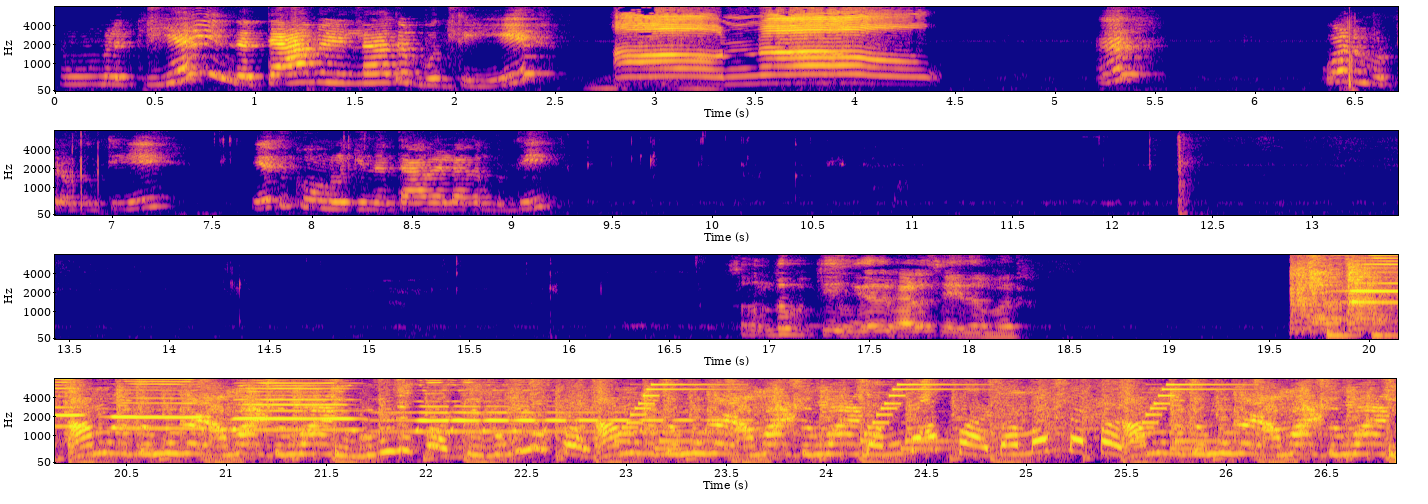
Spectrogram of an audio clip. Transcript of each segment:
உங்களுக்கு ஏன் இந்த தேவையில்லாத புத்தி? ஆ? கோல் முட்டுற புத்தி? எதுக்கு உங்களுக்கு இந்த தேவையில்லாத புத்தி? சொந்த புத்தி எங்கேயாவது வேலை செய்த பாரு அமால் டுமால் அமுக்கு டுமுகள் அமால் டுமால் அமுக்கு டுமுகள் அமால் டுமால்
